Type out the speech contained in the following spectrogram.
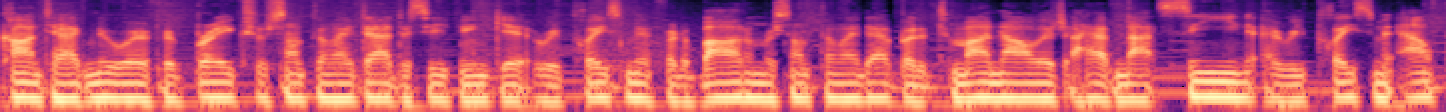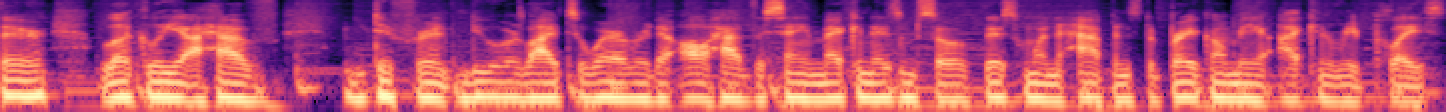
contact Neewer if it breaks or something like that to see if you can get a replacement for the bottom or something like that. But to my knowledge, I have not seen a replacement out there. Luckily, I have different Neewer lights or wherever that all have the same mechanism. So if this one happens to break on me, I can replace.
